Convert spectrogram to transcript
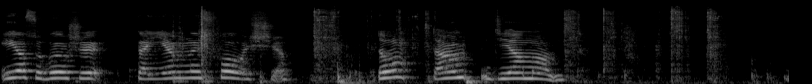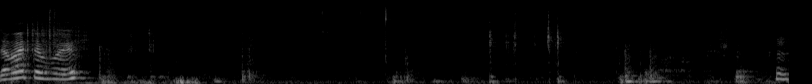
і особливо ще таємне сховище. Там, там діамант. Давайте ви. Е,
